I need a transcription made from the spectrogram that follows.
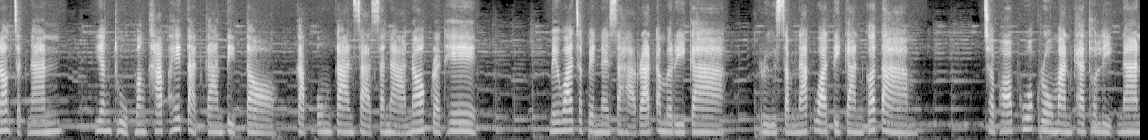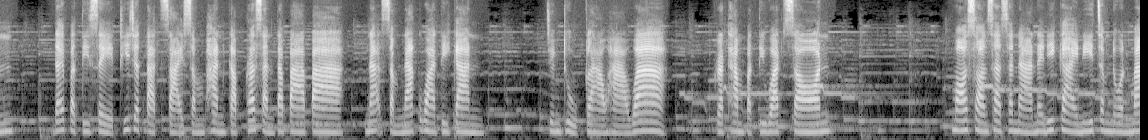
นอกจากนั้นยังถูกบังคับให้ตัดการติดต่อกับองค์การศาสนานอกประเทศ ไม่ว่าจะเป็นในสหรัฐอเมริกา หรือสำนักวาติกันก็ตาม เฉพาะพวกโรมันคาทอลิกนั้น ได้ปฏิเสธที่จะตัดสายสัมพันธ์กับพระสันตปาปา ณสำนักวาติกัน จึงถูกกล่าวหาว่า กระทำปฏิวัติซ้อน หมอสอนศาสนาในนิกายนี้จำนวนม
